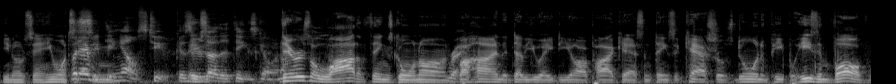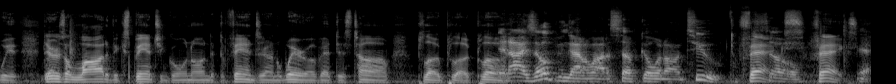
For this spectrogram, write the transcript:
You know what I'm saying? He wants But to see But everything me. else too, because there's other things going on. There is a lot of things going on Right. behind the WADR podcast and things that Castro's doing and people he's involved with. There's a lot of expansion going on that the fans are unaware of at this time. Plug, plug, plug. and Eyes Open got a lot of stuff going on too. Facts, So, facts. yeah.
